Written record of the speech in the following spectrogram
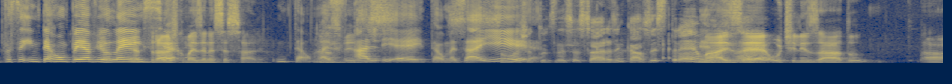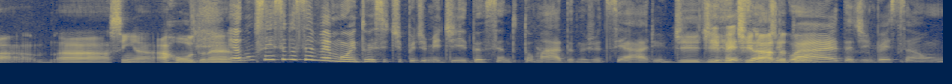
você interromper a É, violência. é drástico, mas é necessário. Então, Às mas vezes. ali- é, então, mas São aí atitudes necessárias em casos extremos. Mas né? é utilizado a, a, assim, a, a rudo, né? eu não sei se você vê muito esse tipo de medida sendo tomada no judiciário. De, de, inversão retirada de do... guarda, de inversão.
